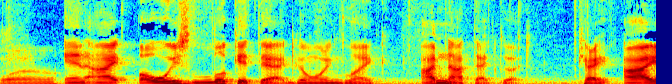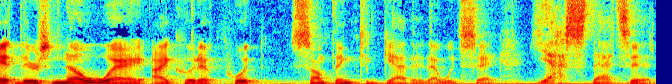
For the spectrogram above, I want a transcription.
Wow. And I always look at that going like, I'm not that good. Okay, I there's no way I could have put something together that would say, yes, that's it.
